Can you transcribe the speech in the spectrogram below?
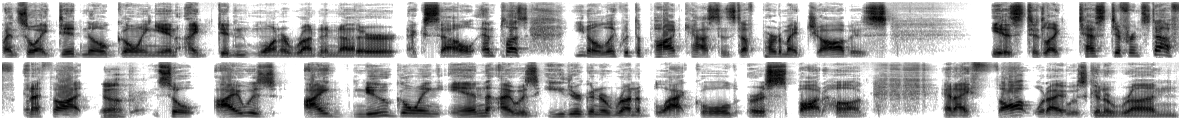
And so I did know going in, I didn't want to run another Axcel. And plus, you know, like with the podcast and stuff, part of my job is is to like test different stuff. And I thought, Yeah, so I was I knew going in I was either going to run a black gold or a Spot Hogg. And I thought what I was going to run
